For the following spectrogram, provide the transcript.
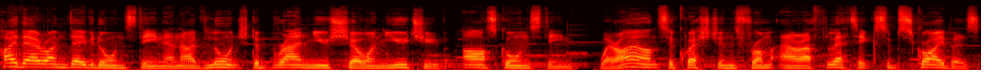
Hi there, I'm David Ornstein, and I've launched a brand new show on YouTube, Ask Ornstein, where I answer questions from our athletic subscribers.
